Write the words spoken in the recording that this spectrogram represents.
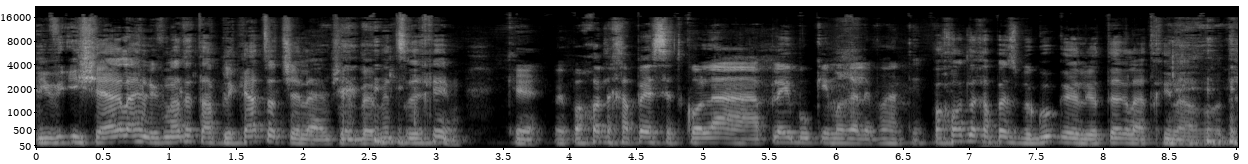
יישאר להם לבנות את האפליקציות שלהם שהם באמת צריכים. כן ופחות לחפש את כל ה playbookים הרלוונטיים. פחות לחפש בגוגל יותר להתחיל לעבוד.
